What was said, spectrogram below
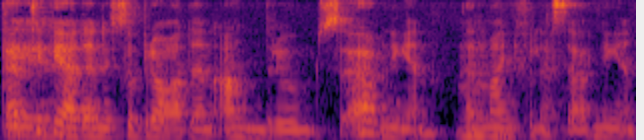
Där Det- tycker jag den är så bra, den andrumsövningen, den Mm. mindfulnessövningen.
